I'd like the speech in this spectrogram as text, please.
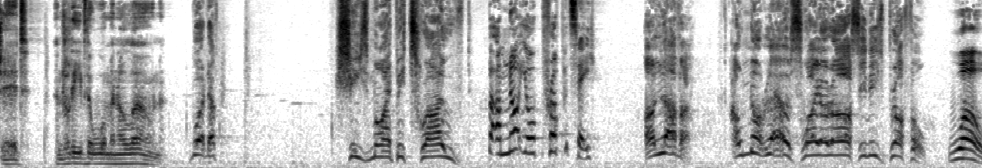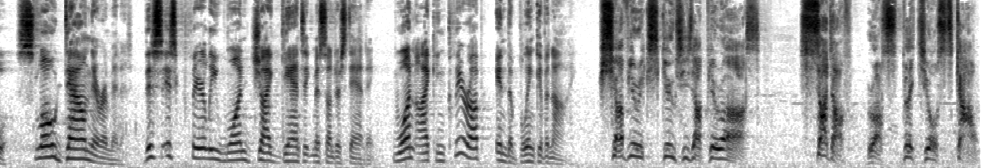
Watch it, and leave the woman alone. What the... f- She's my betrothed. But I'm not your property. I love her. I'll not let her sway her ass in his brothel. Whoa, slow down there a minute. This is clearly one gigantic misunderstanding. One I can clear up in the blink of an eye. Shove your excuses up your ass. Sod off, or I'll split your skull.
